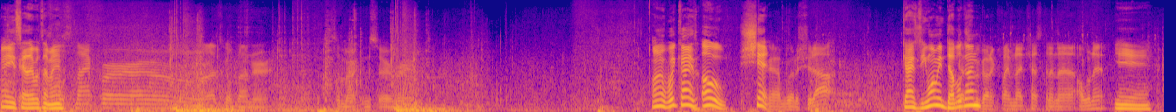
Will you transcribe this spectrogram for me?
hey, Sailor, what's up, man? Sniper. Let's go, Blender. It's American server. Oh, what guys? Oh, shit. Okay, I'm gonna shoot out. Guys, do you want me to double gun? We gotta claim that chest and uh, own it. Yeah, yeah, yeah.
